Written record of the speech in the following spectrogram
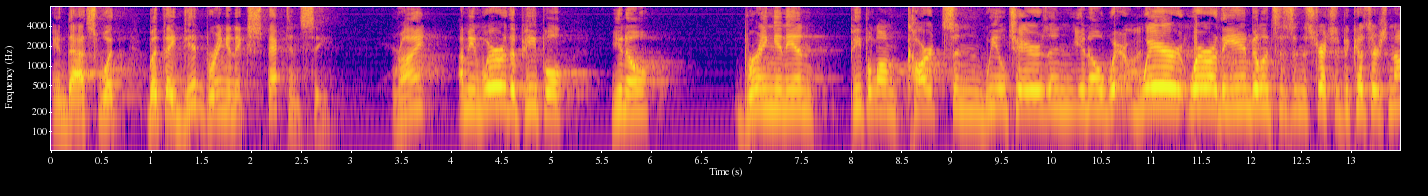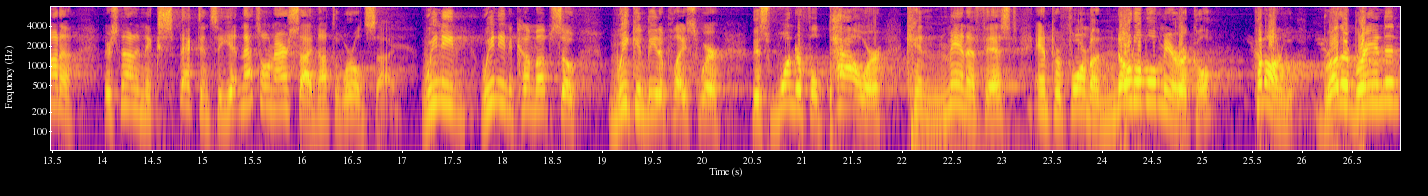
And that's what, but they did bring an expectancy, right? I mean, where are the people, you know, bringing in people on carts and wheelchairs and you know where where where are the ambulances and the stretchers because there's not a there's not an expectancy yet and that's on our side not the world's side. We need we need to come up so we can be at a place where this wonderful power can manifest and perform a notable miracle. Come on brother brandon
